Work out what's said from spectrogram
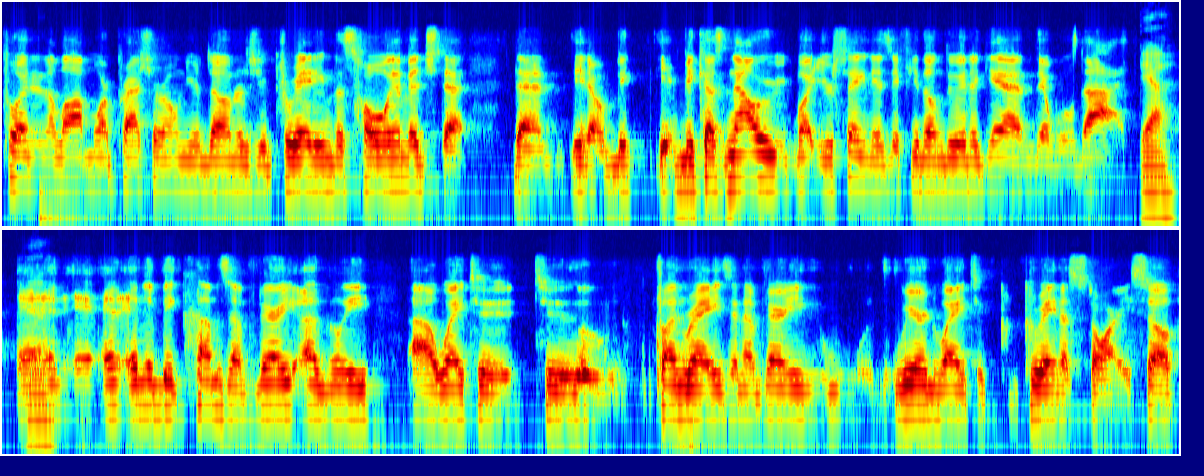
put in a lot more pressure on your donors. You're creating this whole image that that you know be, because now what you're saying is if you don't do it again, they will die. Yeah. And yeah. And, and, it becomes a very ugly uh, way to to fundraise and a very weird way to create a story. So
